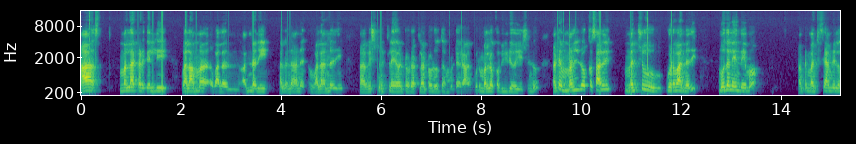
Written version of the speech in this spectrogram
ఆ మళ్ళీ అక్కడికి వెళ్ళి వాళ్ళ అమ్మ వాళ్ళ అన్నని వాళ్ళ నాన్న వాళ్ళ అన్నని ఆ విష్ణు ఇట్లా ఏమంటాడు అట్లా అంటాడు దమ్ముంటే రా అనుకుంటే మళ్ళీ ఒక వీడియో చేసిండు. అంటే మళ్ళీ ఒకసారి మంచు గొడవ అన్నది మొదలైందేమో అంటే మంచి ఫ్యామిలీలో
